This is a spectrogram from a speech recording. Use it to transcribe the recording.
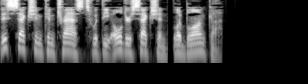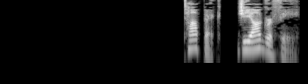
This section contrasts with the older section, La Blanca. Topic: Geography.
